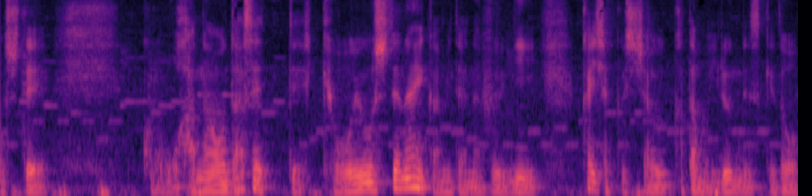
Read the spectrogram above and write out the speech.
をしてこれお花を出せって強要してないかみたいな風に解釈しちゃう方もいるんですけど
